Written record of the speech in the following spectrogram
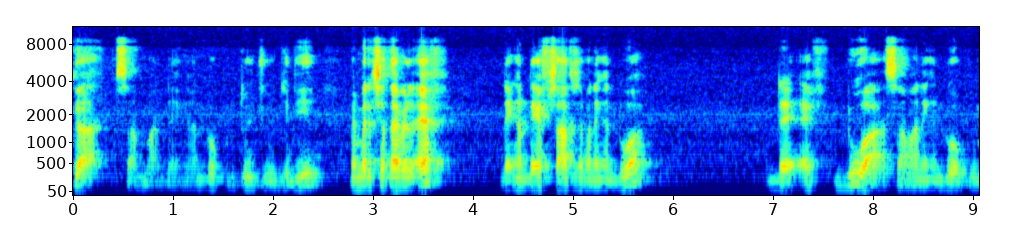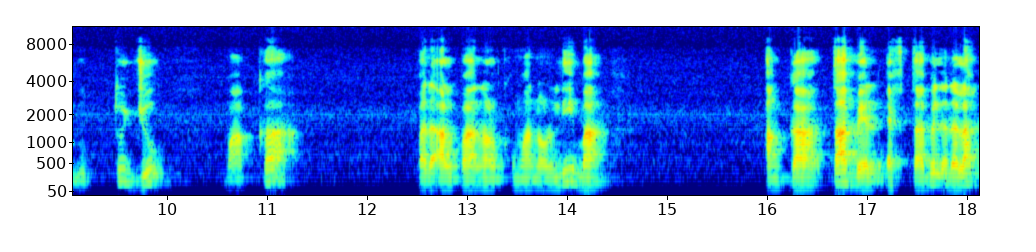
3 sama dengan 27. Jadi memeriksa tabel F dengan DF1 sama dengan 2, DF2 sama dengan 27, maka pada alfa 0,05 angka tabel F tabel adalah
